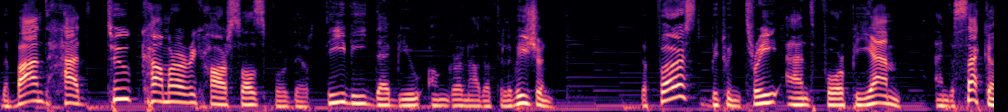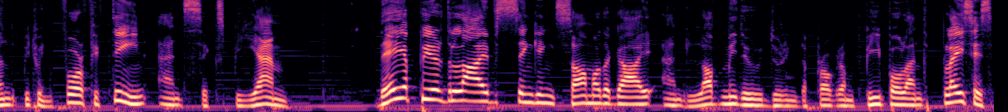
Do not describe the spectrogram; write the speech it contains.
the band had two camera rehearsals for their TV debut on Granada Television the first between 3 and 4 pm, and the second between 4.15 and 6 pm. They appeared live singing Some Other Guy and Love Me Do during the program People and Places,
